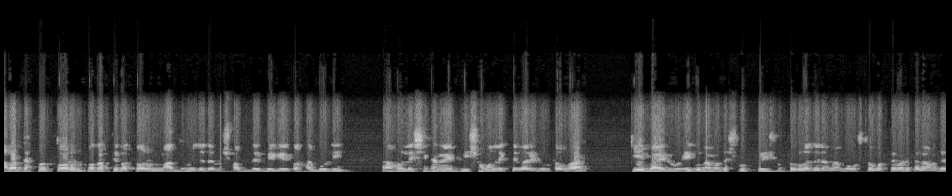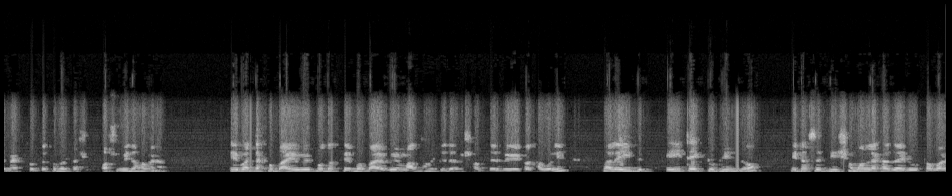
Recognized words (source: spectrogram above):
আবার দেখো, তরল পদার্থে বা তরল মাধ্যমে যদি আমি শব্দের বেগের কথা বলি, তাহলে সেখানে ভি সমান লিখতে পারি root over K by rho এগুলো আমাদের সূত্র। এই সূত্রগুলো যদি আমরা মুখস্থ করতে পারি, তাহলে আমাদের ম্যাথ করতে খুব একটা অসুবিধা হবে না। এবার দেখো, বায়বীয় পদার্থে বা বায়বীয় মাধ্যমে যদি আমি শব্দের বেগের কথা বলি, তাহলে এই এইটা একটু ভিন্ন। এটা হচ্ছে ভি সমান লেখা যায় root over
